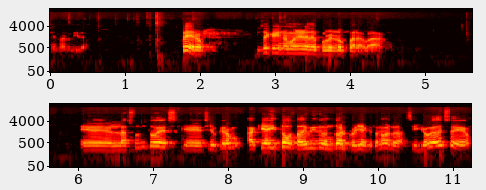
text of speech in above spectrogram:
Se me olvidó. Pero, yo sé que hay una manera de ponerlo para abajo. El asunto es que si yo quiero, aquí hay dos, está dividido en dos el proyecto, ¿no verdad? Si yo deseo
